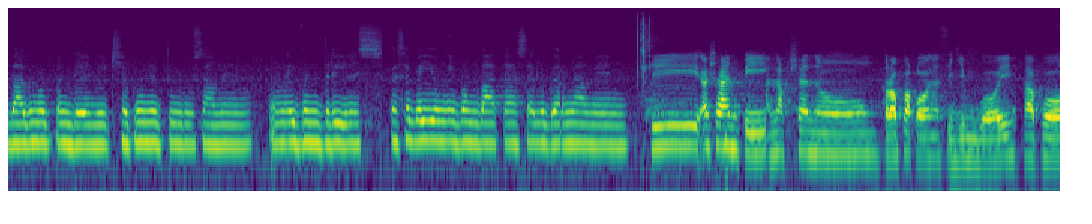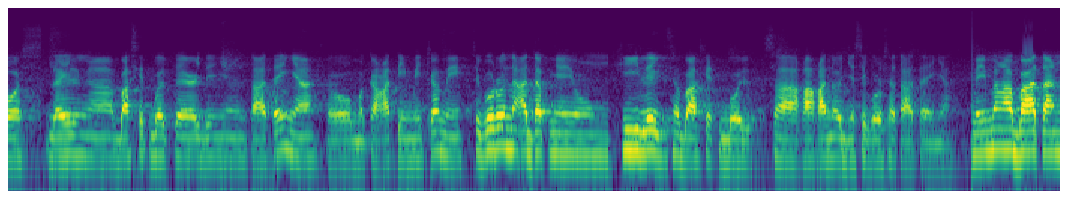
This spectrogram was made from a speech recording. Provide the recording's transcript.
bago mag-pandemic, siya po nagturo sa amin ng ibang drills. Kasabay yung ibang bata sa lugar namin. Si Ashanti, anak siya nung tropa ko na si Jimboy. Tapos, dahil nga basketball player din yung tatay niya, so magkaka-teammate kami. Siguro na-adapt niya yung hilig sa basketball sa kakanood niya siguro sa tatay niya. May mga batang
